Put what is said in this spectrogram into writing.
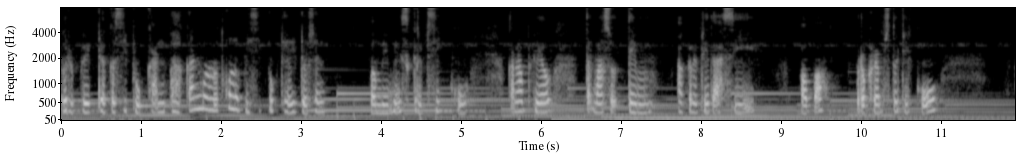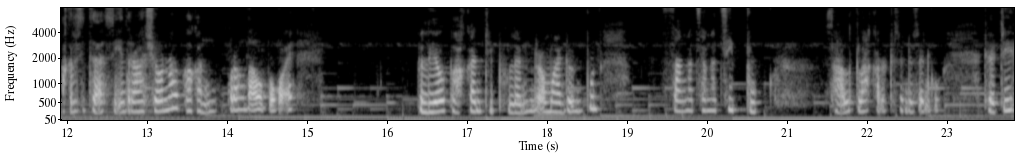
berbeda kesibukan bahkan menurutku lebih sibuk dari dosen pembimbing skripsiku. Karena beliau termasuk tim akreditasi apa program studiku. Akreditasi internasional bahkan kurang tahu pokoknya. Beliau bahkan di bulan Ramadan pun sangat-sangat sibuk. Salut lah kalau dosen-dosenku. Jadi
